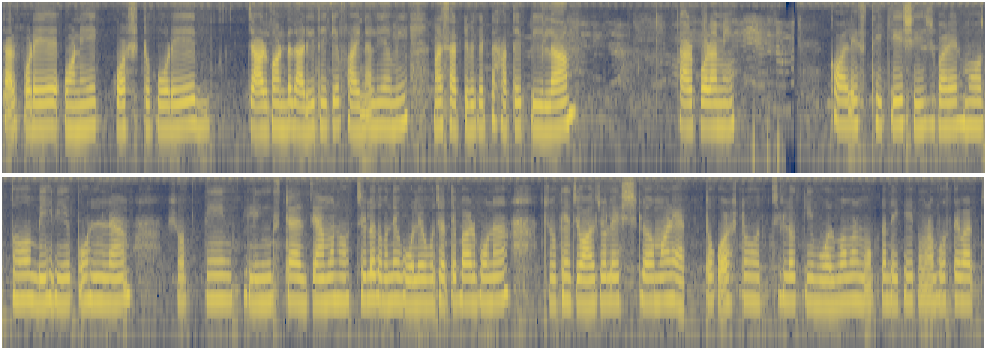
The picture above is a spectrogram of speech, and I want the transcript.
তারপরে অনেক কষ্ট করে চার ঘণ্টা দাঁড়িয়ে থেকে ফাইনালি আমি আমার সার্টিফিকেটটা হাতে পেলাম। তারপর আমি কলেজ থেকে শেষবারের মতো বেরিয়ে পড়লাম। সত্যি ফিলিংসটা যেমন হচ্ছিল তোমাদের বলে বোঝাতে পারব না। চোখে জল চলে এসেছিল, আমার এত কষ্ট হচ্ছিল, কি বলব? আমার মুখটা দেখেই তোমরা বুঝতে পারছ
